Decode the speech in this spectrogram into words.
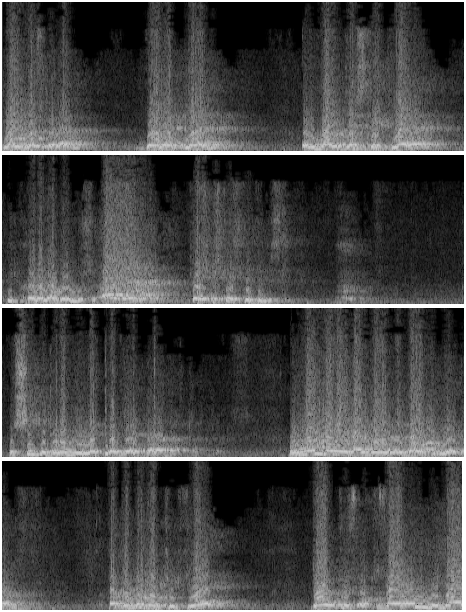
yol gösteren, denetleyen, onları destekleyen bir konuma dönmüştür. Aynen geçmişte istediğimiz gibi. Ve şimdi bunun nimetlerini hep beraber topluyoruz. Bundan dolayı ben diyorum ki bal gibi yaparız diye. Bakın bugün Türkiye 436 milyar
